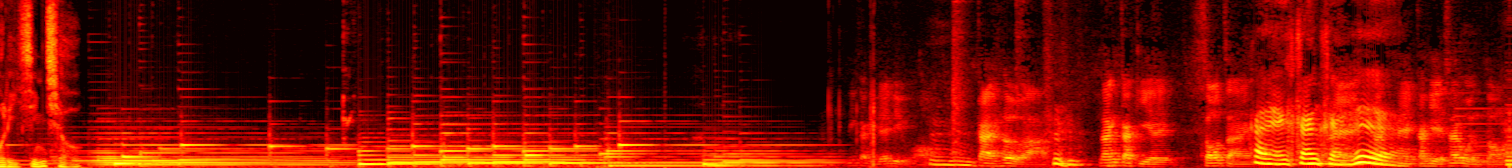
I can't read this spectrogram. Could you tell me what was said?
玻璃星球。你家己咧留吼，盖好啊，咱家己的所在，盖盖盖嘿，家己会使运动，会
